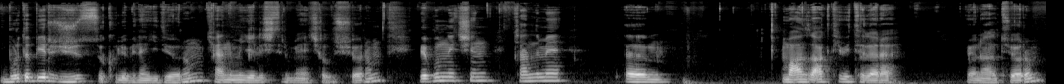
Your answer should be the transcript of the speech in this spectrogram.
Burada bir jiu kulübüne gidiyorum. Kendimi geliştirmeye çalışıyorum. Ve bunun için kendimi e, bazı aktivitelere yöneltiyorum.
